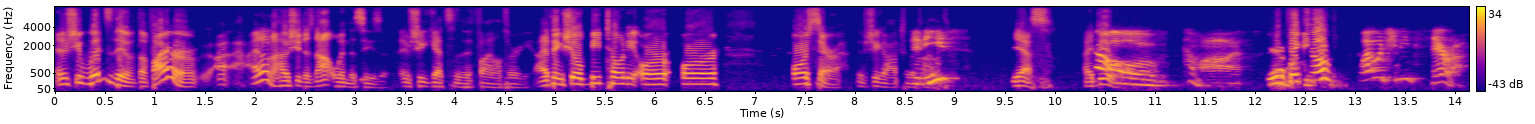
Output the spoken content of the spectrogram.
and if she wins the the fire, I, I don't know how she does not win the season if she gets to the final three. I think she'll beat Tony or or or Sarah if she got to the final. Denise? Yes, I do. Oh, come on. You don't think so? Why would she beat Sarah?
